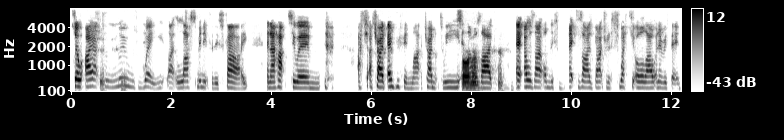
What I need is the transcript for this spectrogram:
So I had to lose weight like last minute for this fight. And I had to, um, I, I tried everything. Like I tried not to eat. And I was like, I was like on this exercise bike trying to sweat it all out and everything.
